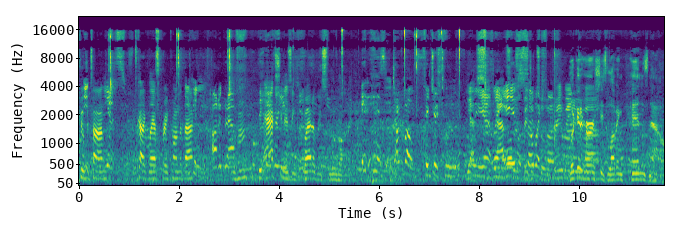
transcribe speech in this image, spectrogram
Kubotan. Yes. It's got a glass breaker on the back. You can autograph. Mm-hmm. The action is incredibly smooth on it. It is. Talk about fidget tool. Yes, Yeah, like it absolute is so much tool. fun. Great Look at her. uh, She's loving pens now.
